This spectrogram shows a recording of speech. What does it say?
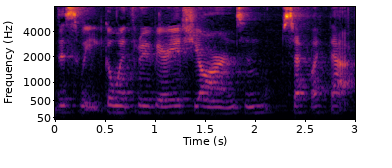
this week, going through various yarns and stuff like that.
